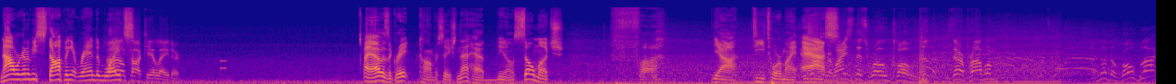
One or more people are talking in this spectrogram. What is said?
Now we're gonna be stopping at random lights. I'll talk to you later. Hey, that was a great conversation. That had you know so much. Fuck. Uh, yeah, detour my ass. Driver, why is this road closed? Is there a problem? Another roadblock?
